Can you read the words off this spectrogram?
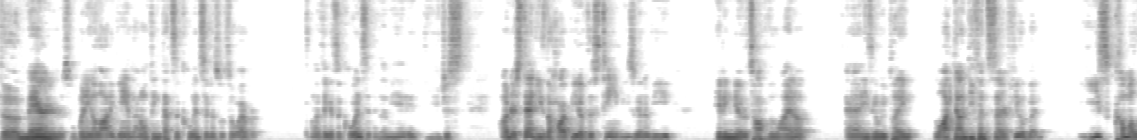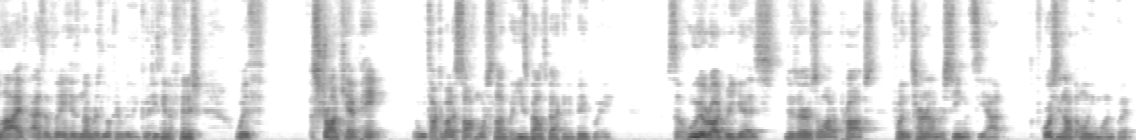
the Mariners winning a lot of games. I don't think that's a coincidence whatsoever. I don't think it's a coincidence. I mean, it, you just understand he's the heartbeat of this team. He's going to be hitting near the top of the lineup and he's going to be playing lockdown defense center field, but he's come alive as of late. His numbers looking really good. He's going to finish with a strong campaign. We talked about a sophomore slump, but he's bounced back in a big way. So Julio Rodriguez deserves a lot of props for the turnaround we're seeing with Seattle. Of course, he's not the only one, but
